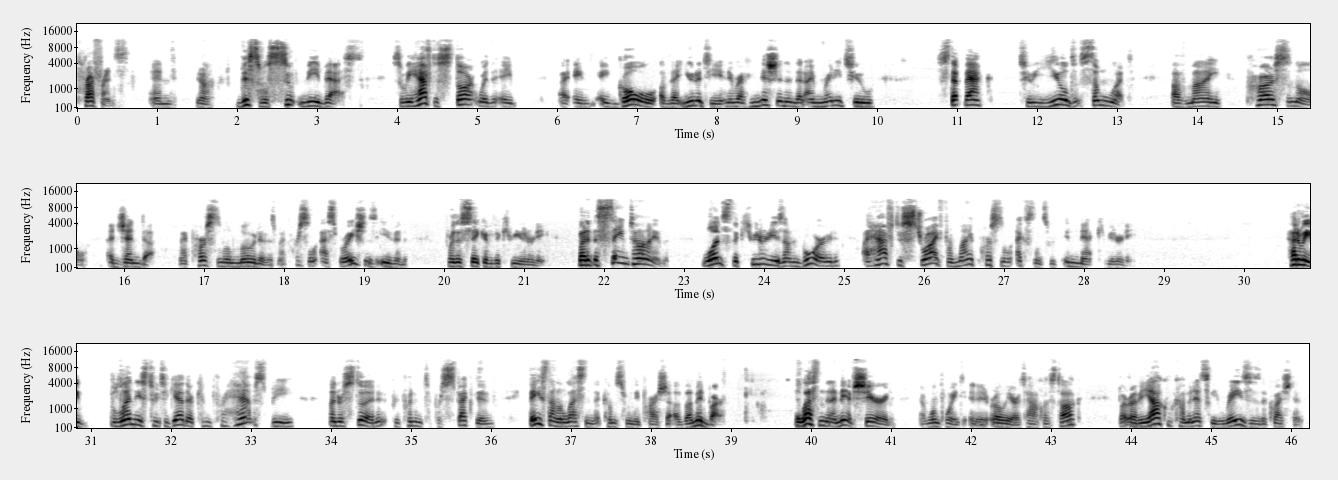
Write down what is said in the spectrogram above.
preference and you know this will suit me best so we have to start with a a, a goal of that unity and a recognition that i'm ready to step back to yield somewhat of my personal agenda my personal motives my personal aspirations even for the sake of the community but at the same time once the community is on board, I have to strive for my personal excellence within that community. How do we blend these two together can perhaps be understood, if we put into perspective, based on a lesson that comes from the Parsha of Bamidbar. A lesson that I may have shared at one point in an earlier Tachlis talk, but Rabbi Yaakov Kamenetsky raises the question.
